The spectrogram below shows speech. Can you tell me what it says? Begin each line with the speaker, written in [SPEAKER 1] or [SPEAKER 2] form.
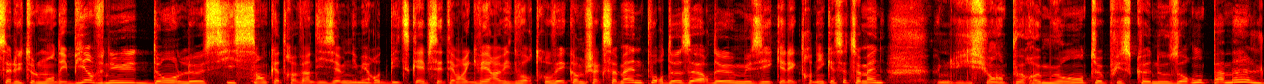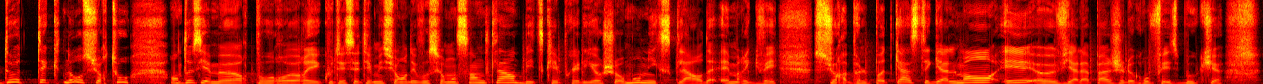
[SPEAKER 1] Salut tout le monde et bienvenue dans le 690e numéro de Beatscape. C'est Emmerich Vert, ravi de vous retrouver comme chaque semaine pour deux heures de musique électronique. Et cette semaine, une édition un peu remuante puisque nous aurons pas mal de techno, surtout en deuxième heure. Pour euh, réécouter cette émission, rendez-vous sur mon SoundCloud, Beatscape Radio Show, mon Mixcloud, Emmerich V, sur Apple Podcast également et euh, via la page et le groupe Facebook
